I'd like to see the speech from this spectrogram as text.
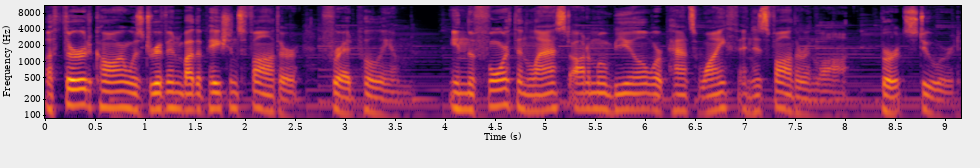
A third car was driven by the patient's father, Fred Pulliam. In the fourth and last automobile were Pat's wife and his father in law, Bert Stewart.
